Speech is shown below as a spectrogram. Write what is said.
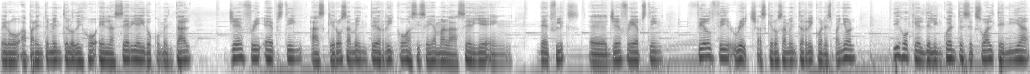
pero aparentemente lo dijo en la serie y documental Jeffrey Epstein, asquerosamente rico, así se llama la serie en Netflix. Eh, Jeffrey Epstein, Filthy Rich, asquerosamente rico en español dijo que el delincuente sexual tenía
